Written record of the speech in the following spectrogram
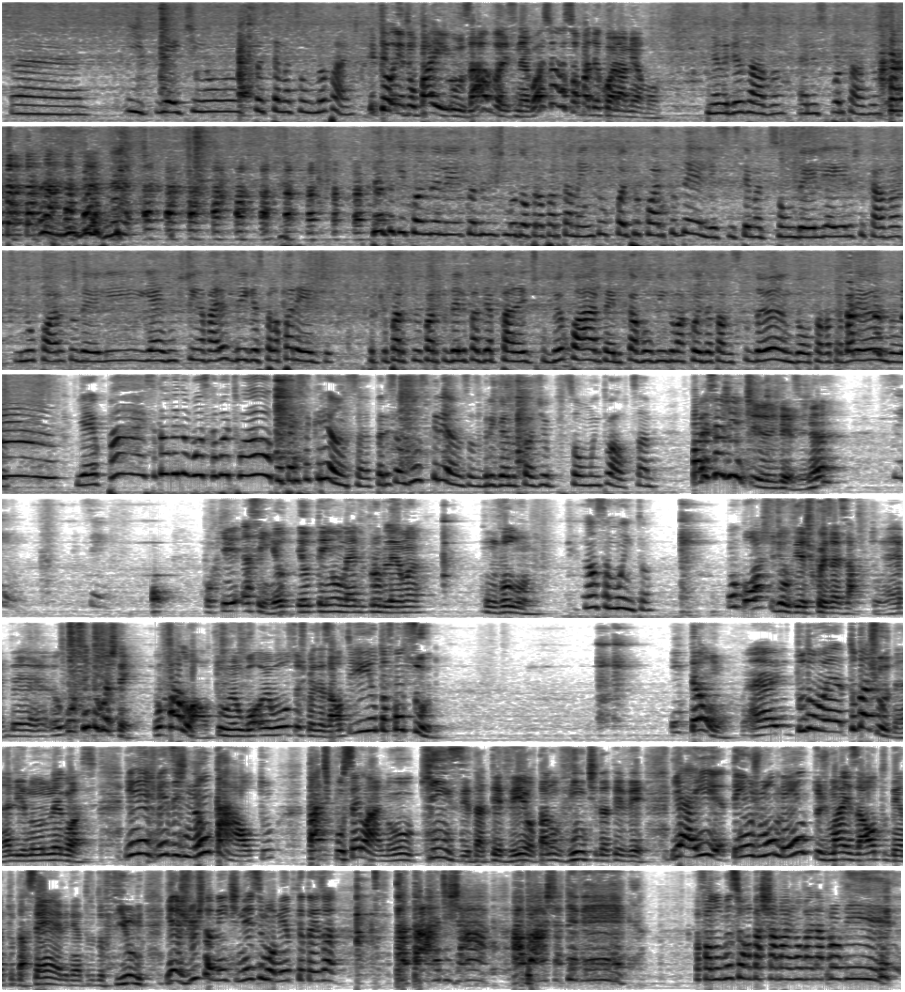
eh, e, e aí tinha o sistema de som do meu pai. E teu, e teu pai usava esse negócio ou era só pra decorar mesmo? Não, ele usava, era insuportável. Tanto que quando, ele, quando a gente mudou pro apartamento, foi pro quarto dele, esse sistema de som dele, aí ele ficava no quarto dele, e aí a gente tinha várias brigas pela parede. Porque o quarto, o dele fazia parede com o meu quarto, aí ele ficava ouvindo uma coisa, eu tava estudando, ou tava trabalhando. E aí eu, pai, você tá ouvindo música muito alta? Parecia criança, pareciam duas crianças brigando por causa de som muito alto, sabe? Parece a gente, às vezes, né? Porque, assim, eu, eu tenho um leve problema com volume. Nossa, muito. Eu gosto de ouvir as coisas alto. É, é, eu sempre gostei. Eu falo alto, eu, eu ouço as coisas alto e eu tô ficando surdo. Então, é, tudo, é, tudo ajuda ali no negócio. E aí, às vezes, não tá alto, tá tipo, sei lá, no 15 da TV ou tá no 20 da TV. E aí, tem os momentos mais altos dentro da série, dentro do filme. E é justamente nesse momento que a Thaís olha, tá tarde já, abaixa a TV. Eu falo, mas se eu abaixar mais não vai dar pra ouvir.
